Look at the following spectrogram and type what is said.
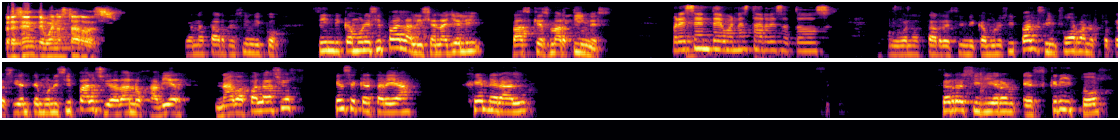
Presente, buenas tardes. Buenas tardes, síndico. Síndica Municipal Alicia Nayeli Vázquez Martínez. Presente, buenas tardes a todos. Muy buenas tardes, síndica municipal. Se informa nuestro presidente municipal, ciudadano Javier Nava Palacios, en Secretaría General se recibieron escritos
